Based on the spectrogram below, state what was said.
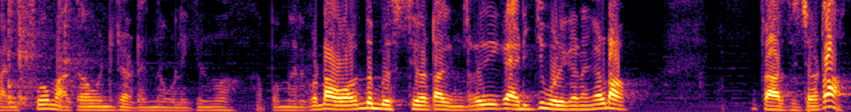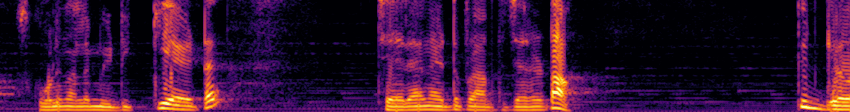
കൺഫേം ആക്കാൻ വേണ്ടിയിട്ടാണ് ഇന്ന് വിളിക്കുന്നത്. അപ്പം മേൽക്കോട്ടെ ഓൾ ദ ബെസ്റ്റ് കേട്ടോ ഇന്റർവ്യൂ ഒക്കെ അടിച്ച് പൊളിക്കണം കേട്ടോ. പ്രാർത്ഥിച്ചോട്ടോ സ്കൂളിൽ നല്ല മിടുക്കിയായിട്ട് ചേരാനായിട്ട് പ്രാർത്ഥിച്ചോ കേട്ടോ. ഗുഡ് ഗോ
